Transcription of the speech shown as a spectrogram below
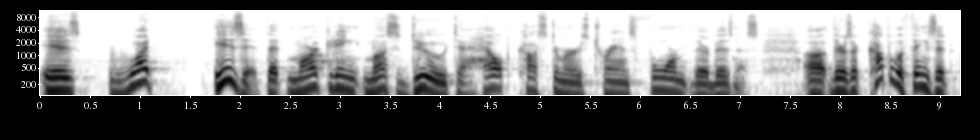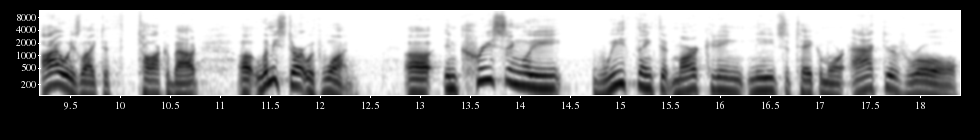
is what is it that marketing must do to help customers transform their business? Uh, there's a couple of things that I always like to talk about. Uh, let me start with one. Uh, increasingly, we think that marketing needs to take a more active role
